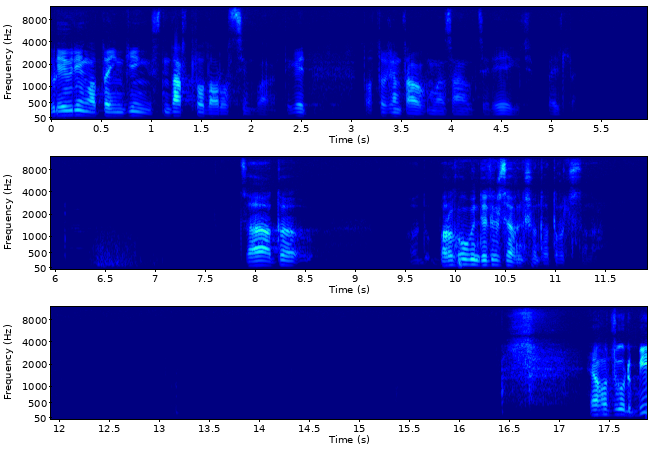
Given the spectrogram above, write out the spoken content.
Тээврийн одоо энгийн стандартлууд оруулсан юм байна. Тэгээд дотоодын тав хүмүүс сайн үзээрэй гэж баярлалаа. За одоо Барахуугийн дэлгэр сайхан гишүүн тодруулж байна. Яг зүгээр би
